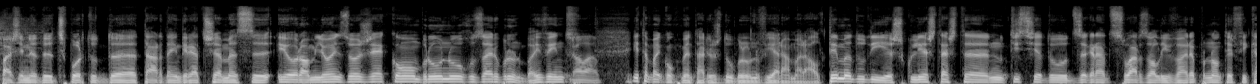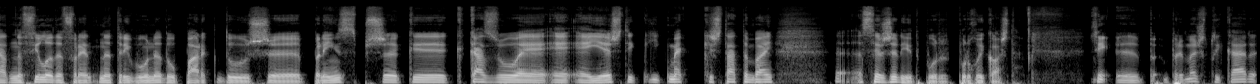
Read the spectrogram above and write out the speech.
página de desporto da tarde em direto chama-se Euro Milhões. Hoje é com Bruno Roseiro. Bruno, bem-vindo. Olá. E também com comentários do Bruno Vieira Amaral. Tema do dia: escolheste esta notícia do desagrado de Soares Oliveira por não ter ficado na fila da frente, na tribuna do Parque dos uh, Príncipes. Que, que caso é, é, é este e, e como é que está também uh, a ser gerido por, por Rui Costa? Sim, uh, primeiro explicar uh,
